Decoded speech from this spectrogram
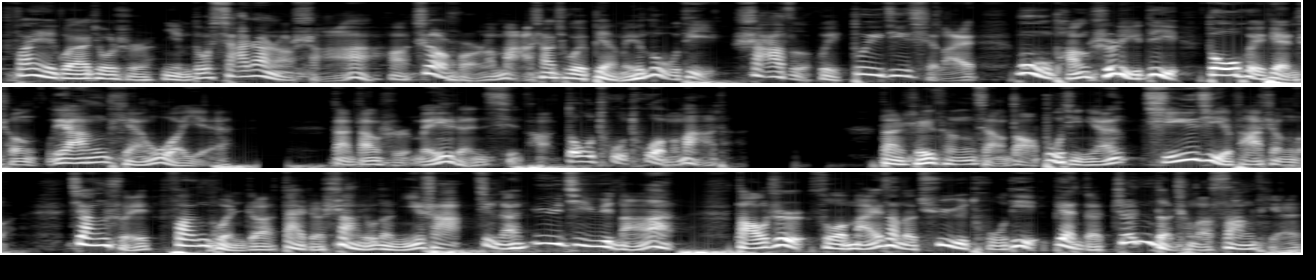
翻译过来就是你们都瞎嚷嚷啥啊？哈，这会儿呢，马上就会变为陆地，沙子会堆积起来，墓旁十里地都会变成良田沃野。但当时没人信哈，都吐唾沫骂他。但谁曾想到，不几年，奇迹发生了，江水翻滚着，带着上游的泥沙，竟然淤积于南岸。导致所埋葬的区域土地变得真的成了桑田，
